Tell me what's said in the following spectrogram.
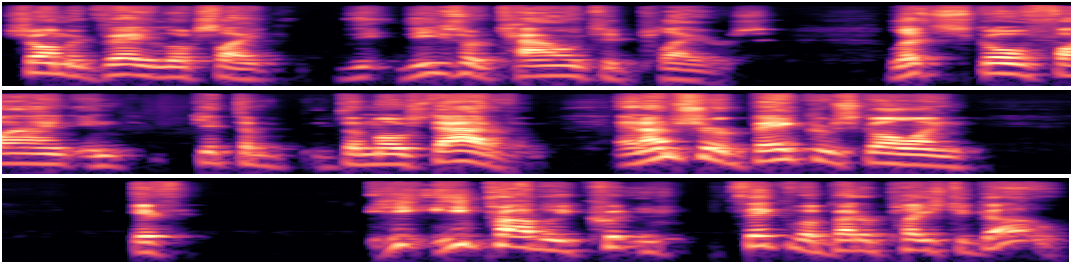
Sean McVay looks like th- these are talented players. Let's go find and get the, the most out of him. And I'm sure Baker's going, if he he probably couldn't think of a better place to go.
